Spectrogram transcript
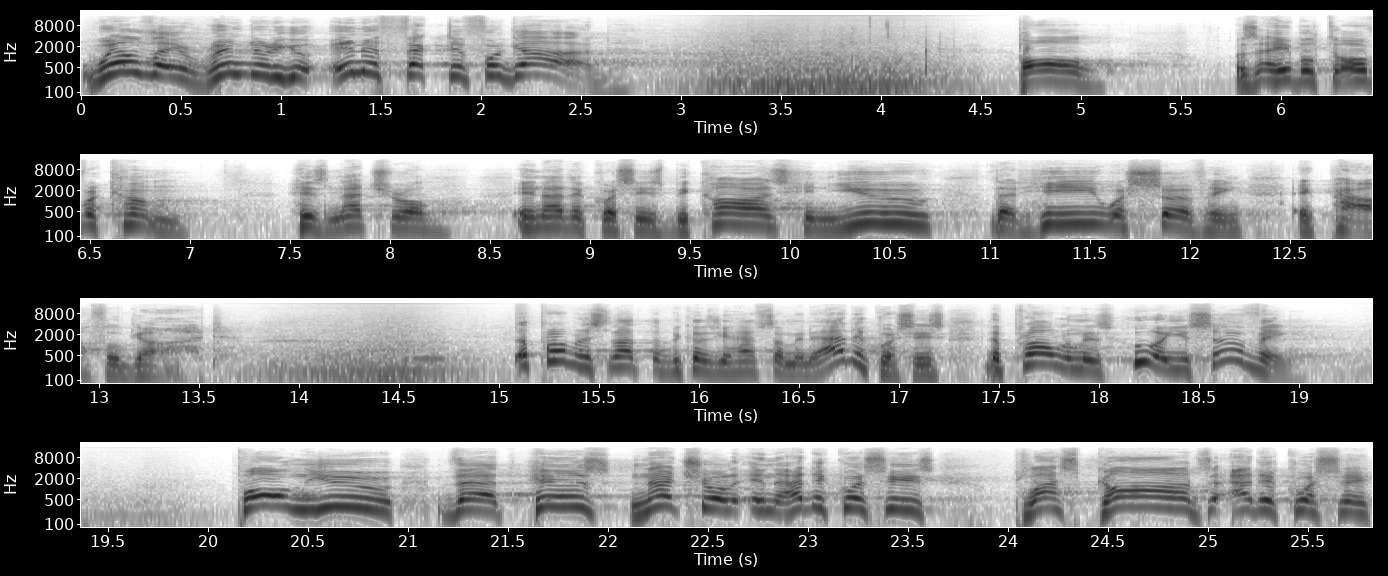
Will they render you ineffective for God? Paul was able to overcome his natural inadequacies because he knew that he was serving a powerful God. The problem is not that because you have some inadequacies, the problem is who are you serving? Paul knew that his natural inadequacies plus God's adequacy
